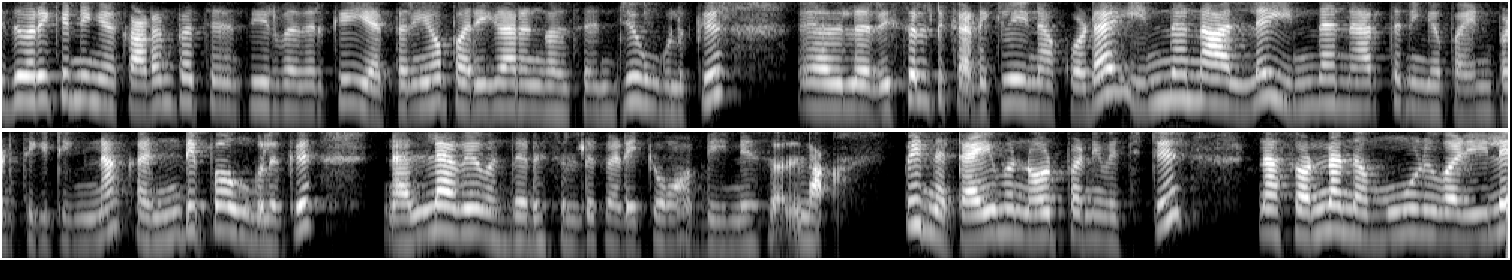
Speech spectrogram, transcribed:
இது வரைக்கும் நீங்கள் கடன் பிரச்சனை தீர்வதற்கு எத்தனையோ பரிகாரங்கள் செஞ்சு உங்களுக்கு அதில் ரிசல்ட் கிடைக்கலனா கூட இந்த நாளில் இந்த நேரத்தை நீங்கள் பயன்படுத்திக்கிட்டிங்கன்னா கண்டிப்பாக உங்களுக்கு நல்லாவே வந்து ரிசல்ட் கிடைக்கும் அப்படின்னே சொல்லலாம். இப்போ இந்த டைமை நோட் பண்ணி வச்சுட்டு நான் சொன்ன அந்த மூணு வழியில்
